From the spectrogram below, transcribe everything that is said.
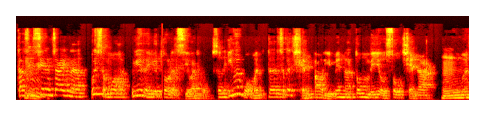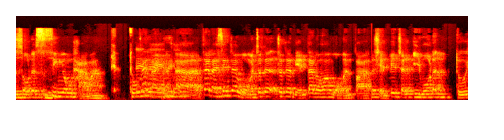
但是现在呢，为什么越来越多人喜欢红色呢？因为我们的这个钱包里面呢都没有收钱啊，嗯，我们收的是信用卡嘛。再来啊，再来，现在我们这个这个年代的话，我们把钱变成 e wallet，对，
